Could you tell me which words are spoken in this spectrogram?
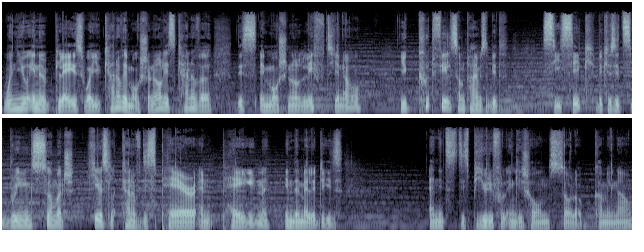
when you're in a place where you're kind of emotional. It's kind of a this emotional lift, you know. You could feel sometimes a bit seasick because it's bringing so much. Here's kind of despair and pain in the melodies, and it's this beautiful English horn solo coming now.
